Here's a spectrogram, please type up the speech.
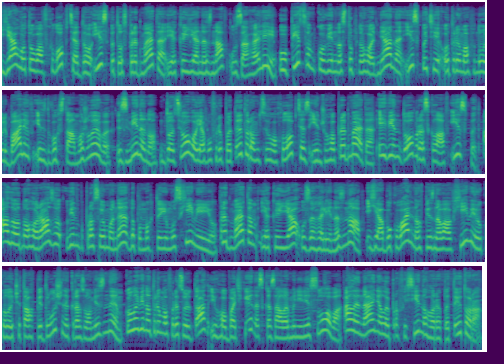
Я готував хлопця до іспиту з предмета, який я не знав узагалі. У підсумку він наступного дня на іспиті отримав 0 балів із 200 можливих. Змінено до цього я був репетитором цього хлопця з іншого предмета, і він добре склав іспит. Але одного разу він попросив мене допомогти йому з хімією, предметом, який я узагалі не знав. Я буквально впізнавав хімію, коли читав підручник разом із ним. Коли він отримав результат, його батьки не сказали мені ні слова, але найняли професійного репетитора.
